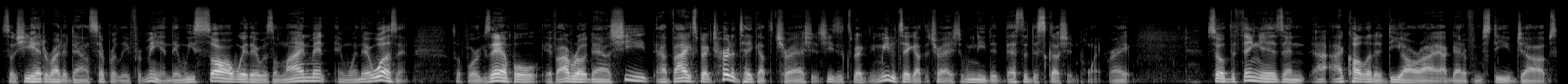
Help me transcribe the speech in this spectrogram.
So she had to write it down separately for me. And then we saw where there was alignment and when there wasn't. So for example, if I wrote down she if I expect her to take out the trash and she's expecting me to take out the trash, we need to that's a discussion point, right? So the thing is, and I call it a DRI, I got it from Steve Jobs.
